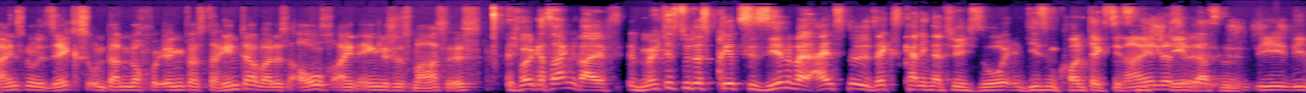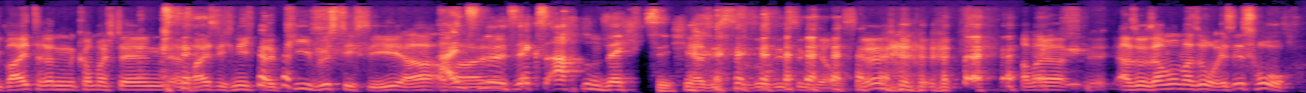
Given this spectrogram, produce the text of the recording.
106 und dann noch irgendwas dahinter, weil das auch ein englisches Maß ist. Ich wollte gerade sagen, Ralf, möchtest du das präzisieren? Weil 106 kann ich natürlich so in diesem Kontext jetzt Nein, nicht stehen das, äh, lassen. Die, die weiteren Kommastellen äh, weiß ich nicht. Bei Pi wüsste ich sie. Ja, aber, 10668. Ja, siehst du, so sieht es nämlich aus. Ne? aber also sagen wir mal so, es ist hoch.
